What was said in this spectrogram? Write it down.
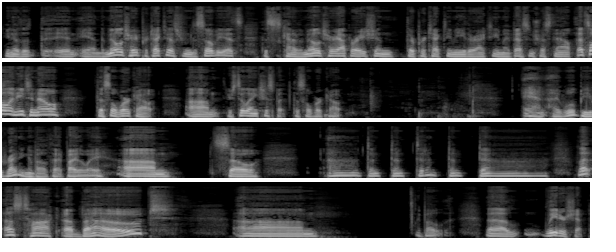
you know, the, the and, and the military protected us from the Soviets. This is kind of a military operation. They're protecting me. They're acting in my best interest now. That's all I need to know. This will work out. Um, you're still anxious, but this will work out. And I will be writing about that, by the way. Um, so, uh, dun, dun, dun, Let us talk about, um, about the leadership.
